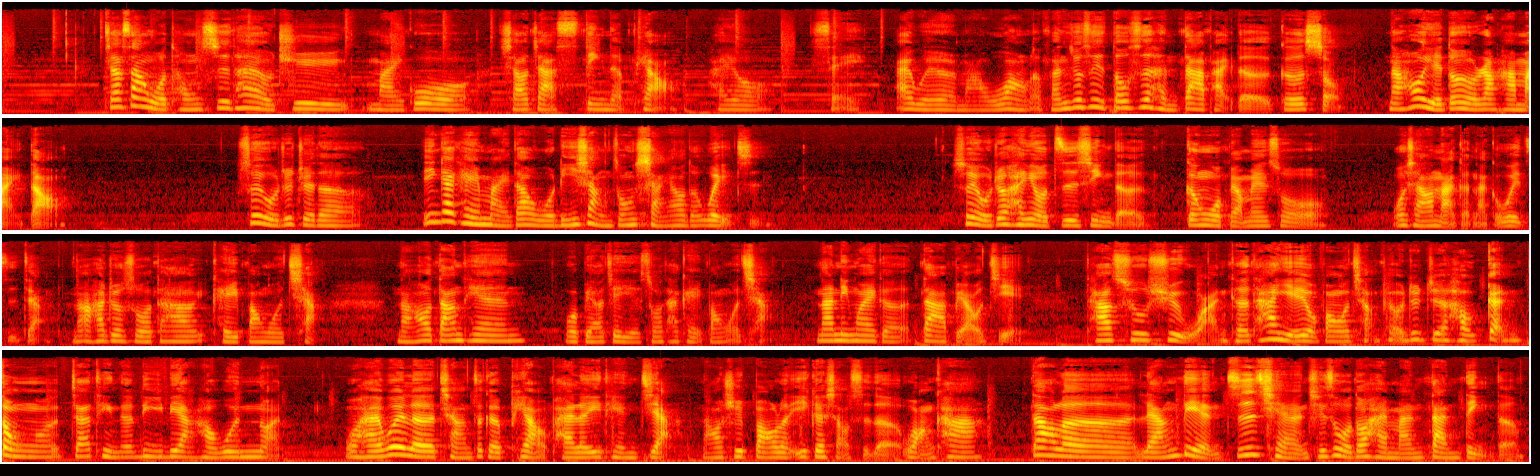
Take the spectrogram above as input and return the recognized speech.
加上我同事他有去买过小贾斯汀的票，还有谁艾维尔吗？我忘了，反正就是都是很大牌的歌手，然后也都有让他买到，所以我就觉得。应该可以买到我理想中想要的位置，所以我就很有自信的跟我表妹说，我想要哪个哪个位置这样，然后她就说她可以帮我抢，然后当天我表姐也说她可以帮我抢，那另外一个大表姐她出去玩，可是她也有帮我抢票，我就觉得好感动哦，家庭的力量好温暖。我还为了抢这个票排了一天假，然后去包了一个小时的网咖。到了两点之前，其实我都还蛮淡定的，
